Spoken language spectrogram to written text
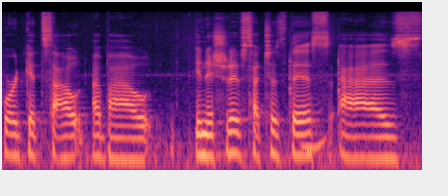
word gets out about initiatives such as this, mm -hmm. as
